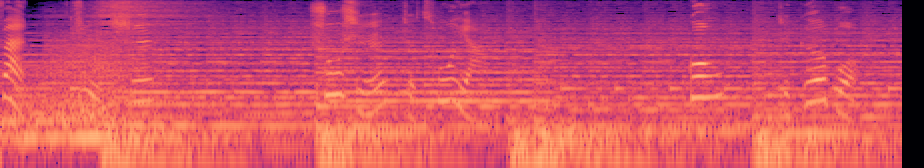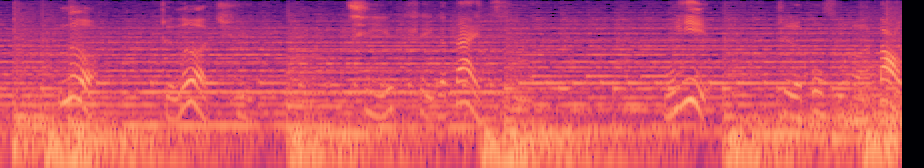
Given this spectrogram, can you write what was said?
饭指吃，蔬食指粗粮，肱指胳膊，乐指乐趣，其是一个代词，不义。指不符合道义，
